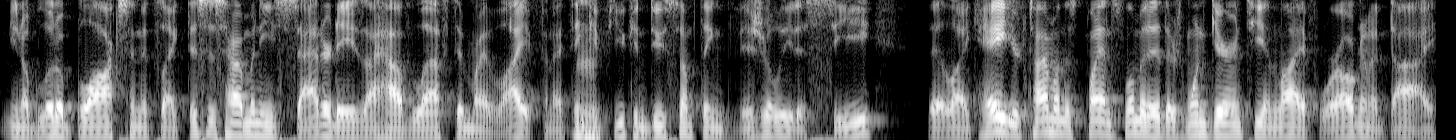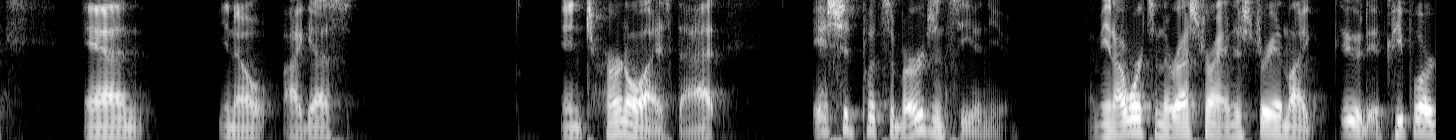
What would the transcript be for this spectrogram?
you know, little blocks and it's like this is how many Saturdays I have left in my life and I think mm. if you can do something visually to see that like hey, your time on this planet is limited, there's one guarantee in life, we're all going to die. And you know, I guess internalize that, it should put some urgency in you. I mean, I worked in the restaurant industry and like, dude, if people are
